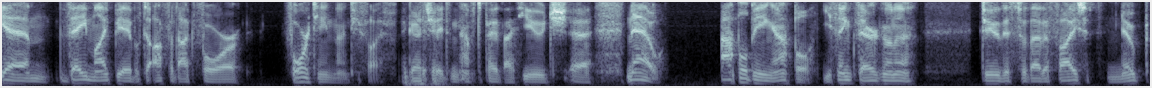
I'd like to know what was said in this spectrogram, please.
Um, they might be able to offer that for fourteen ninety five if they didn't have to pay that huge. Uh, now, Apple being Apple, you think they're gonna do this without a fight? Nope.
